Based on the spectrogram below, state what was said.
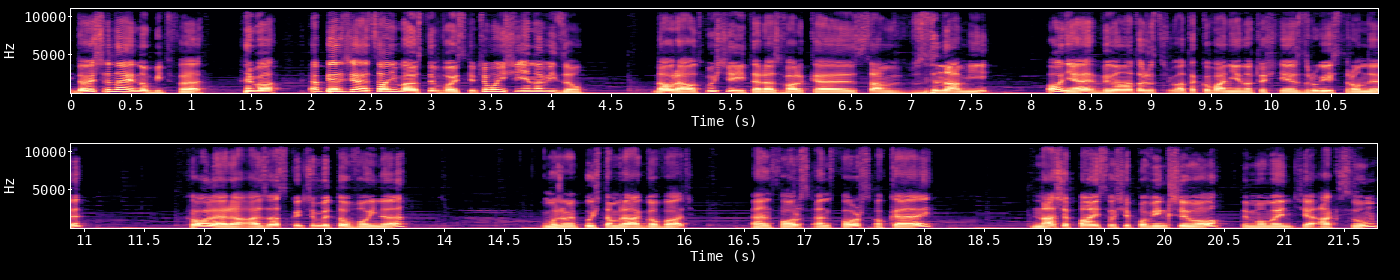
I to jeszcze na jedną bitwę. Chyba, ja pierdzielę, co oni mają z tym wojskiem? Czemu oni się nienawidzą? Dobra, odpuścili teraz walkę sam z nami. O nie, wygląda na to, że jesteśmy atakowani jednocześnie z drugiej strony. Cholera, ale zaraz skończymy tą wojnę. Możemy pójść tam reagować. Enforce, enforce, okej. Nasze państwo się powiększyło w tym momencie, Aksum.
